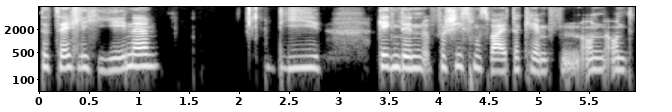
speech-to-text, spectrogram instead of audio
tatsächlich jene, die gegen den Faschismus weiterkämpfen und, und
